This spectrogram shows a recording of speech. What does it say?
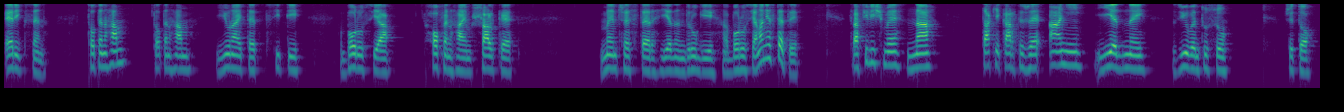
Eriksen, Tottenham, Tottenham, United City, Borussia, Hoffenheim, Schalke, Manchester, jeden, drugi, Borussia. No niestety, trafiliśmy na takie karty, że ani jednej z Juventusu, czy to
